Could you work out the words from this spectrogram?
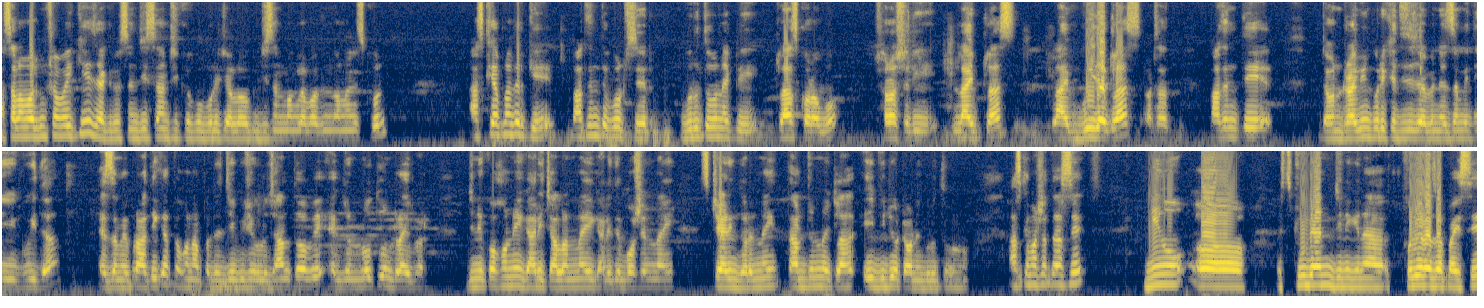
আসসালামু আলাইকুম সবাইকে, জাকির হোসেন জিসান, শিক্ষক পরিচালক Jisan Bangla patent online school. আজকে আপনাদেরকে পাতেন্ট কোর্সের গুরুত্বপূর্ণ একটি ক্লাস করাবো, সরাসরি লাইভ ক্লাস লাইভ গুইদা ক্লাস অর্থাৎ পাতেন্টে যখন ড্রাইভিং পরীক্ষা দিতে যাবেন দিয়ে গুইদা এক্সামে প্রাতিকা, তখন আপনাদের যে বিষয়গুলো জানতে হবে, একজন নতুন ড্রাইভার যিনি কখনোই গাড়ি চালান নাই, গাড়িতে বসেন নাই স্টিয়ারিং ধরেন নাই, তার জন্য এই ক্লাস এই ভিডিওটা অনেক গুরুত্বপূর্ণ। আজকে আমার সাথে আছে নিউ স্টুডেন্ট যিনি কিনা ফলিও রাজা পাইছে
